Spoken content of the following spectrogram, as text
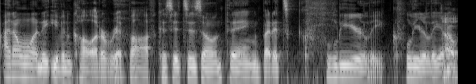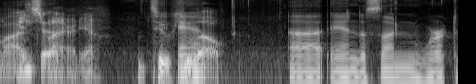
I don't want to even call it a ripoff because it's his own thing, but it's clearly clearly an Oh, homage inspired. Yeah. to, to Hugh And- Lowe. uh, and the son worked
